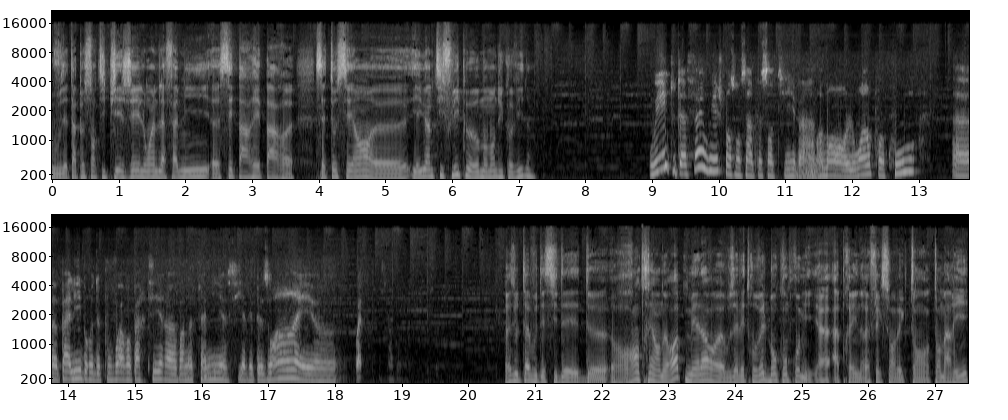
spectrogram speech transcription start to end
vous vous êtes un peu senti piégé, loin de la famille, euh, séparé par euh, cet océan. euh, Il y a eu un petit flip euh, au moment du Covid? Oui, tout à fait. Oui, je pense qu'on s'est un peu senti ben, vraiment loin pour le coup. Euh, pas libre de pouvoir repartir euh, voir notre famille euh, s'il y avait besoin. Et euh, Résultat, vous décidez de rentrer en Europe, mais alors vous avez trouvé le bon compromis. Après une réflexion avec ton, ton mari,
